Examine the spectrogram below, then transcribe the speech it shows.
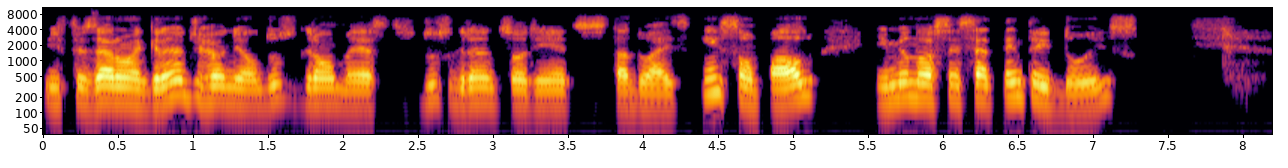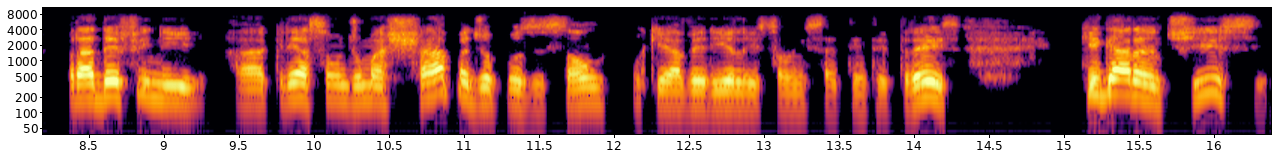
e fizeram uma grande reunião dos grão-mestres dos grandes orientes estaduais em São Paulo, em 1972, para definir a criação de uma chapa de oposição, porque haveria eleição em 73, que garantisse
